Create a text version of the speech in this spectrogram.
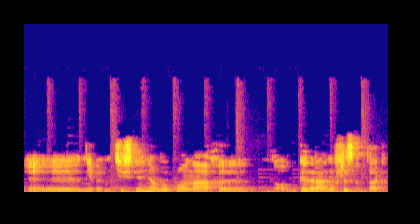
e, nie wiem, ciśnienia w oponach, e, no, generalnie wszystko, tak?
